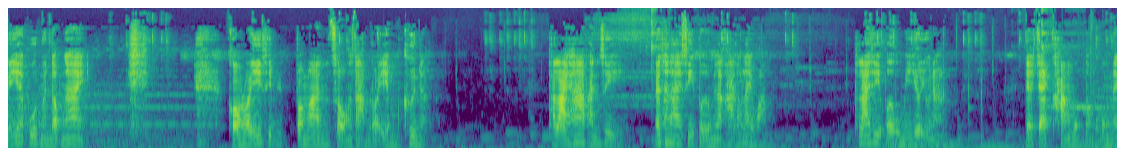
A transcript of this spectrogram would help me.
ี่แค่พูดเหมือนตอบง่าย ของร้อยยี่สิบประมาณสองสามร้อยเอ็มขึ้นอะทลายห้าพันสี่และทลายสี่เปอร์มันราคาเท่าไหร่วะ ทลายสี่เปอร์ผมมีเยอะอยู่นะ เดี๋ยวจัดครั้งผมต้องคงได้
